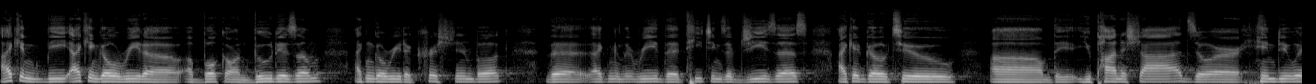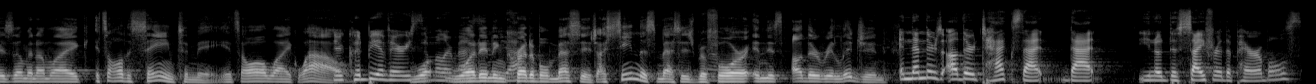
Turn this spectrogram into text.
I can be I can go read a, a book on Buddhism. I can go read a Christian book. The I can read the teachings of Jesus. I could go to um, the Upanishads or Hinduism, and I'm like, it's all the same to me. It's all like, wow. There could be a very similar what an message, yeah. incredible message. I've seen this message before in this other religion. And then there's other texts that that you know decipher the parables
